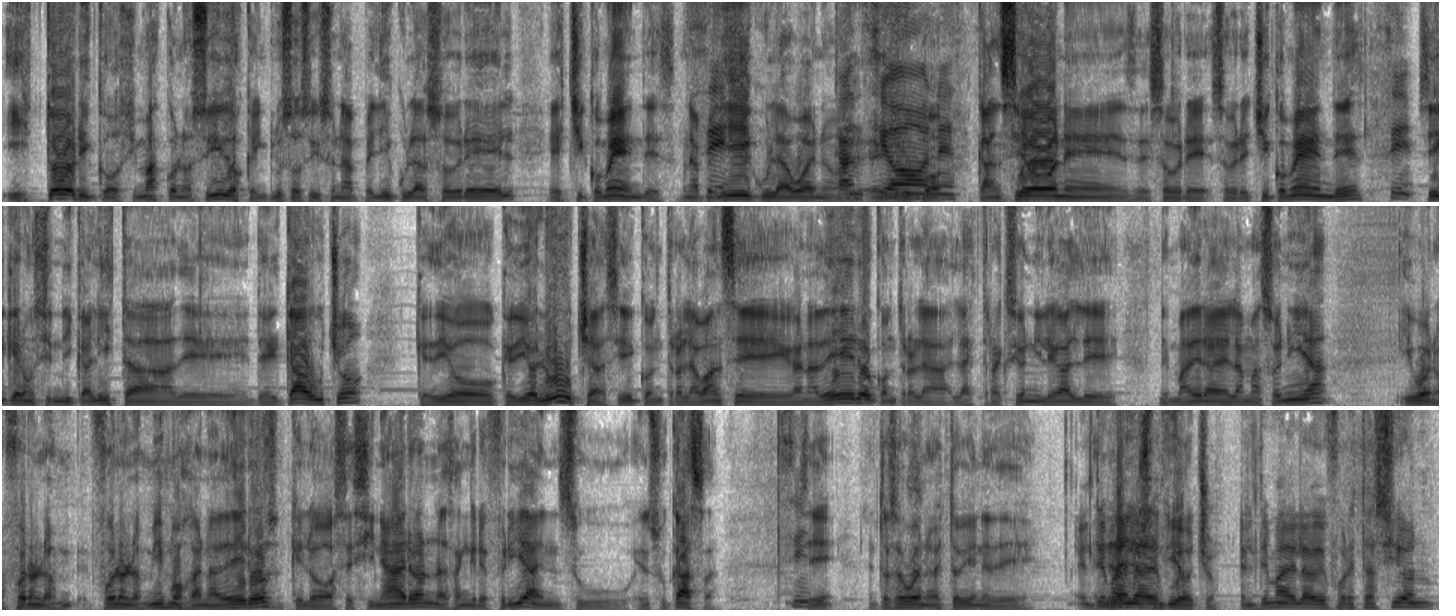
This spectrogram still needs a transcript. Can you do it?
históricos y más conocidos, que incluso se hizo una película sobre él, es Chico Méndez. Una Sí. película, bueno, el- el Canciones. grupo- canciones eh, sobre, sobre Chico Méndez, Sí. que era un sindicalista de- del caucho, que dio, que dio lucha ¿sí? contra el avance ganadero, contra la, la extracción ilegal de, de madera de la Amazonía. Y bueno, fueron los, fueron los mismos ganaderos que lo asesinaron a sangre fría en su, en su casa. Sí. ¿sí? Entonces, bueno, esto viene de El en tema, el de año la def- 88. el tema de la deforestación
